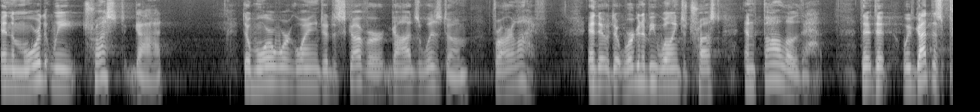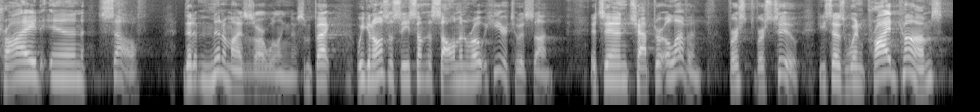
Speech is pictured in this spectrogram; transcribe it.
And the more that we trust God, the more we're going to discover God's wisdom for our life and that, that we're going to be willing to trust and follow that. that. That we've got this pride in self that it minimizes our willingness. In fact, we can also see something that Solomon wrote here to his son. It's in chapter 11, verse, verse 2. He says, When pride comes,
